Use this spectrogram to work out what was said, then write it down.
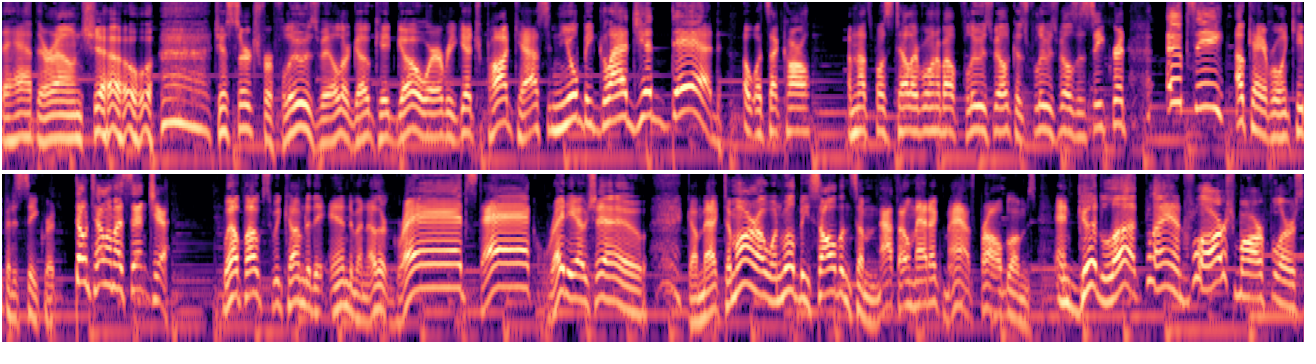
They have their own show. Just search for Floozeville or Go Kid Go wherever you get your podcasts, and you'll be glad you did. Oh, what's that, Carl? I'm not supposed to tell everyone about Floozeville because Floozeville's a secret? Oopsie! Okay, everyone, keep it a secret. Don't tell them I sent you. Well, folks, we come to the end of another Grabstack radio show. Come back tomorrow when we'll be solving some mathematic math problems. And good luck playing Flarschmarflers.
